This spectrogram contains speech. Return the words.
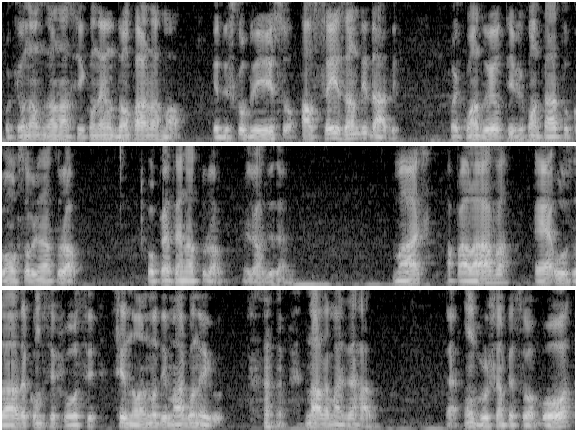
porque eu não, não nasci com nenhum dom paranormal. Eu descobri isso aos seis anos de idade. Foi quando eu tive contato com o sobrenatural, ou preternatural, melhor dizendo. Mas a palavra é usada como se fosse sinônimo de mago negro. Nada mais errado. É, um bruxo é uma pessoa boa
